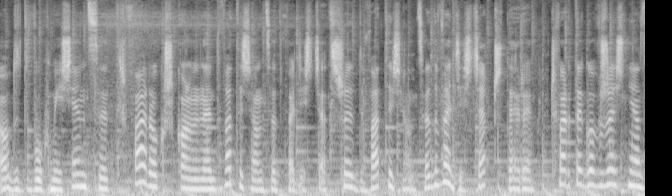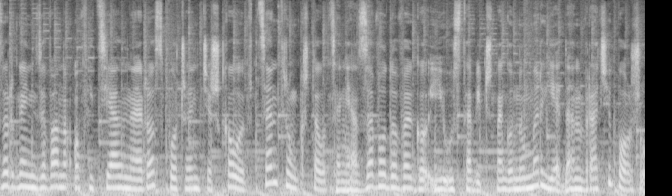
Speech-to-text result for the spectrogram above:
Od dwóch miesięcy trwa rok szkolny 2023-2024. 4 września zorganizowano oficjalne rozpoczęcie szkoły w Centrum Kształcenia Zawodowego i Ustawicznego nr 1 w Raciborzu.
